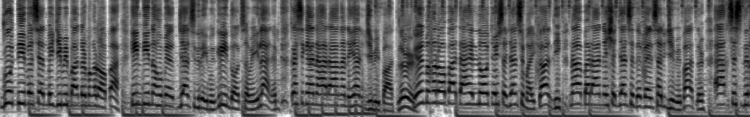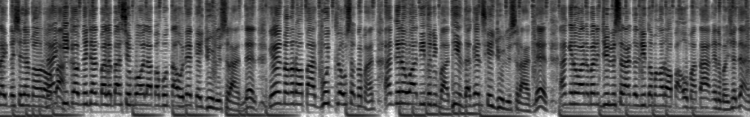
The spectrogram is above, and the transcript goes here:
Good defense yan by Jimmy Butler mga ropa. Hindi na humelp dyan si Draymond Green doon sa may ilalim kasi nga naharangan na yan Jimmy Butler. Ngayon mga ropa dahil no choice na dyan si Mike Conley, nabara na siya dyan sa depensa ni Jimmy Butler. Access denied na siya dyan mga ropa. Nai-kick out niya dyan palabas yung bola papunta ulit kay Julius Randle. Ngayon mga ropa, good close out naman ang ginawa dito ni Bud Hield against kay Julius Randle. Ang ginawa naman ni Julius Randle dito mga ropa, umatake naman siya dyan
